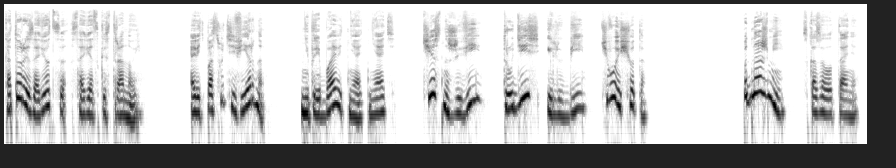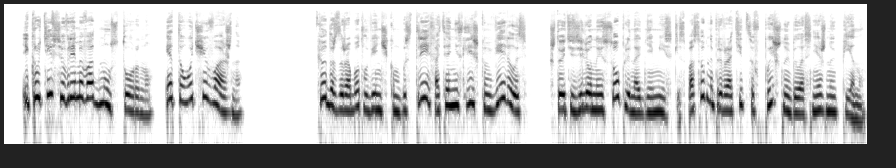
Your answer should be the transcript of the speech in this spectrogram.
которая зовется советской страной. А ведь по сути верно, не прибавить, не отнять. Честно живи, трудись и люби. Чего еще-то? «Поднажми», — сказала Таня. И крути все время в одну сторону. Это очень важно. Федор заработал венчиком быстрее, хотя не слишком верилось, что эти зеленые сопли на дне миски способны превратиться в пышную белоснежную пену.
